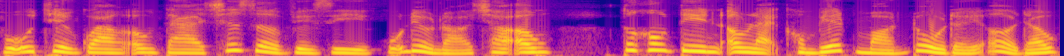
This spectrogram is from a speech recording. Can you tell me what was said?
Vũ Thiên Quang ông ta trước giờ việc gì cũng đều nói cho ông. Tôi không tin ông lại không biết món đồ đấy ở đâu.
